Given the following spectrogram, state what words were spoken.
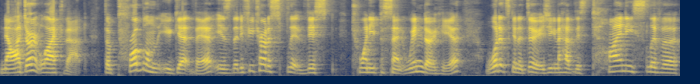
Now, I don't like that. The problem that you get there is that if you try to split this 20% window here, what it's going to do is you're going to have this tiny sliver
